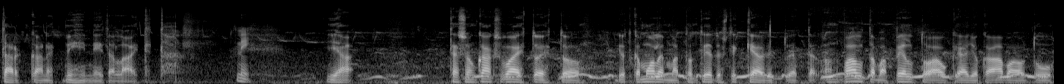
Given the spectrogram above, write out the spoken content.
tarkkaan, että mihin niitä laitetaan. Niin. Ja tässä on kaksi vaihtoehtoa, jotka molemmat on tietysti käytetty, että on valtava peltoaukea, joka avautuu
